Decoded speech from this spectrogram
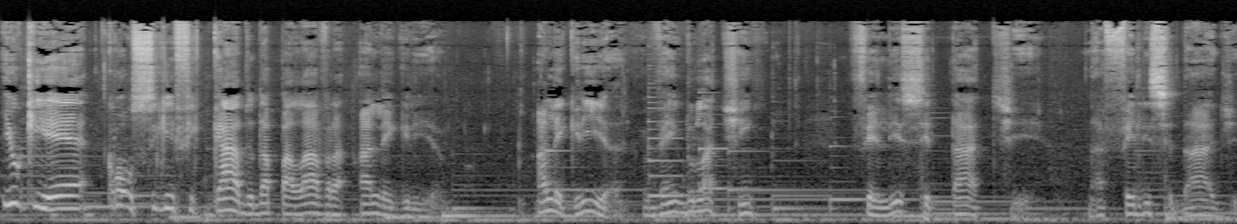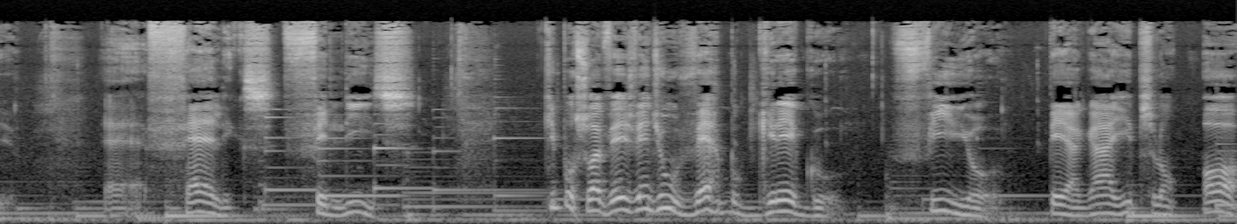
E o que é, qual o significado da palavra alegria? Alegria vem do latim felicitate, né? felicidade, é, félix, feliz, que por sua vez vem de um verbo grego, fio, P-H-Y-O,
